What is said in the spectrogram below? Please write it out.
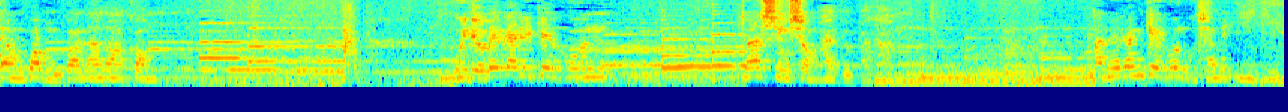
但毋过不管安怎讲，为着要甲你结婚，咱先伤害着别人，安尼咱结婚有啥物意义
